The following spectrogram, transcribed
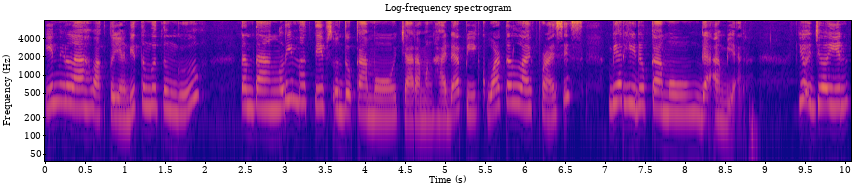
inilah waktu yang ditunggu-tunggu tentang 5 tips untuk kamu cara menghadapi quarter life crisis biar hidup kamu nggak ambiar. Yuk join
